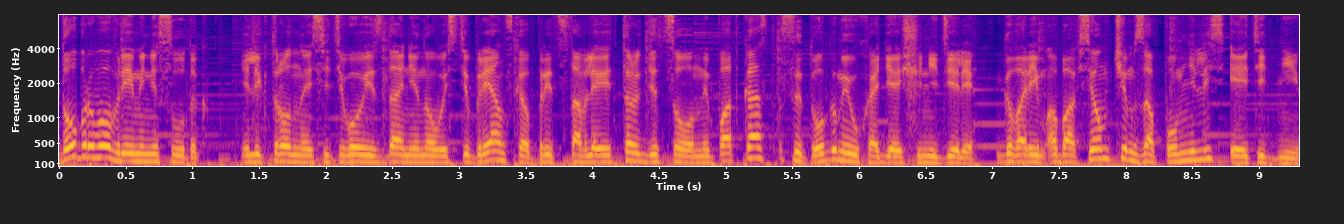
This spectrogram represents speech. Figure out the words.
Доброго времени суток! Электронное сетевое издание «Новости Брянска» представляет традиционный подкаст с итогами уходящей недели. Говорим обо всем, чем запомнились эти дни.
